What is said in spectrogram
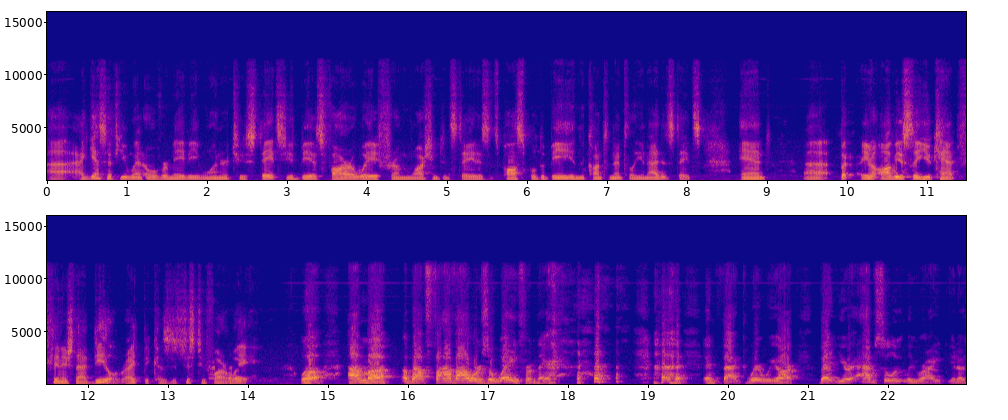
uh, I guess if you went over maybe one or two states, you'd be as far away from Washington State as it's possible to be in the continental United States. And uh, but you know, obviously, you can't finish that deal, right? Because it's just too far away. Well, I'm uh, about five hours away from there. in fact, where we are. But you're absolutely right. You know,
